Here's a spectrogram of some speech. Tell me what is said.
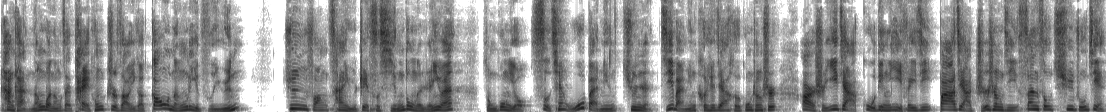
看看能不能在太空制造一个高能粒子云。军方参与这次行动的人员。总共有四千五百名军人、几百名科学家和工程师、二十一架固定翼飞机、八架直升机、三艘驱逐舰、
